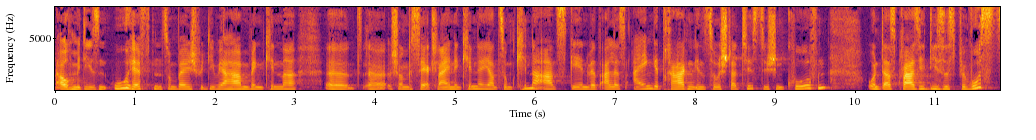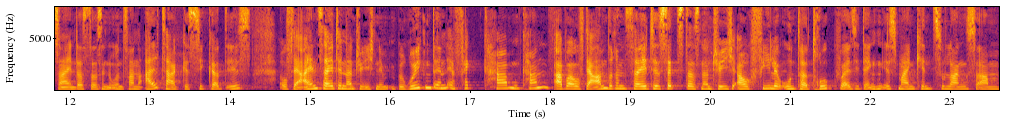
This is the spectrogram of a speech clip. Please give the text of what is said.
auch mit diesen U-Heften zum Beispiel, die wir haben, wenn Kinder, äh, äh, schon sehr kleine Kinder ja zum Kinderarzt gehen, wird alles eingetragen in so statistischen Kurven. Und dass quasi dieses Bewusstsein, dass das in unseren Alltag gesickert ist, auf der einen Seite natürlich einen beruhigenden Effekt haben kann, aber auf der anderen Seite setzt das natürlich auch viele unter Druck, weil sie denken, ist mein Kind zu langsam,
